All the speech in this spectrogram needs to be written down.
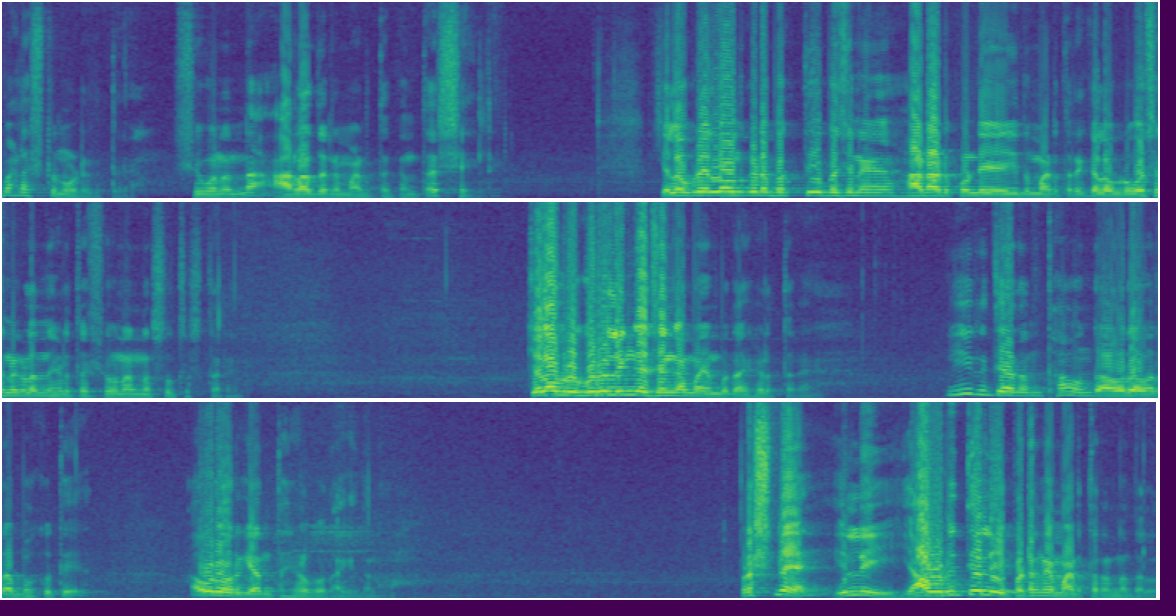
ಬಹಳಷ್ಟು ನೋಡಿರ್ತೇವೆ ಶಿವನನ್ನು ಆರಾಧನೆ ಮಾಡ್ತಕ್ಕಂಥ ಶೈಲಿ. ಕೆಲವೊಬ್ರು ಎಲ್ಲ ಒಂದು ಕಡೆ ಭಕ್ತಿ ಭಜನೆ ಹಾಡಾಡ್ಕೊಂಡು ಇದು ಮಾಡ್ತಾರೆ. ಕೆಲವೊಬ್ರು ವಚನಗಳನ್ನು ಹೇಳ್ತಾ ಶಿವನನ್ನು ಸೂಚಿಸ್ತಾರೆ. ಕೆಲವೊಬ್ರು ಗುರುಲಿಂಗ ಜಂಗಮ ಎಂಬುದಾಗಿ ಹೇಳ್ತಾರೆ. ಈ ರೀತಿಯಾದಂಥ ಒಂದು ಅವರವರ ಭಕ್ತಿ ಅವರವ್ರಿಗೆ ಅಂತ ಹೇಳ್ಬೋದಾಗಿದೆ ನಾವು. ಪ್ರಶ್ನೆ, ಇಲ್ಲಿ ಯಾವ ರೀತಿಯಲ್ಲಿ ಪಠನೆ ಮಾಡ್ತಾರೆ ಅನ್ನೋದಲ್ಲ.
